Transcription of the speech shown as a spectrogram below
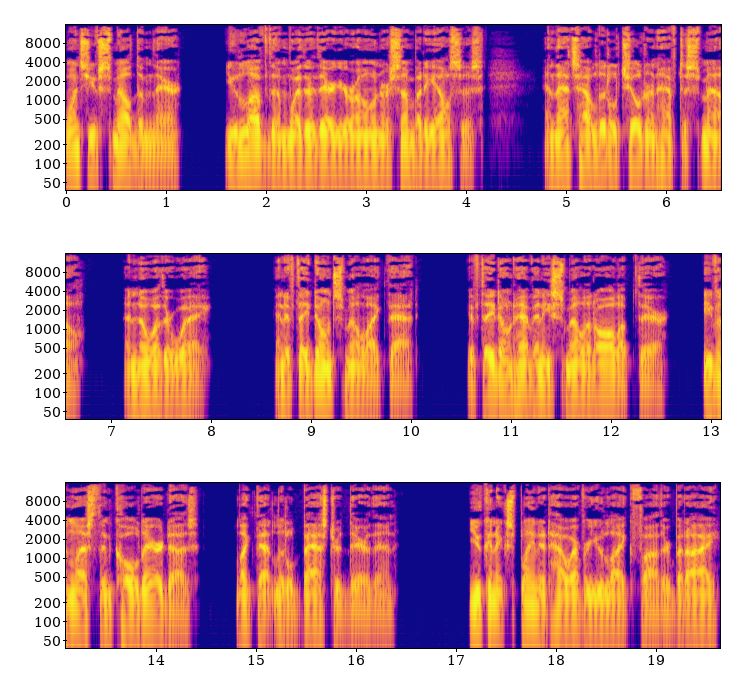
Once you've smelled them there, you love them whether they're your own or somebody else's. And that's how little children have to smell, and no other way. And if they don't smell like that, if they don't have any smell at all up there, even less than cold air does, like that little bastard there then. You can explain it however you like, father, but I...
